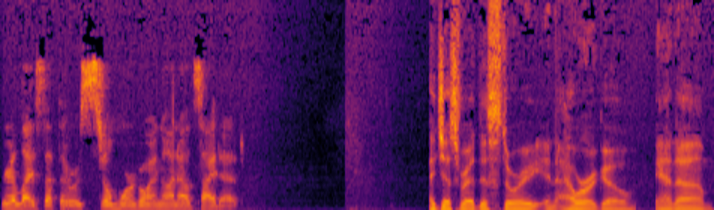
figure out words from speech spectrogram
realized that there was still more going on outside it I just read this story an hour ago, and um,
